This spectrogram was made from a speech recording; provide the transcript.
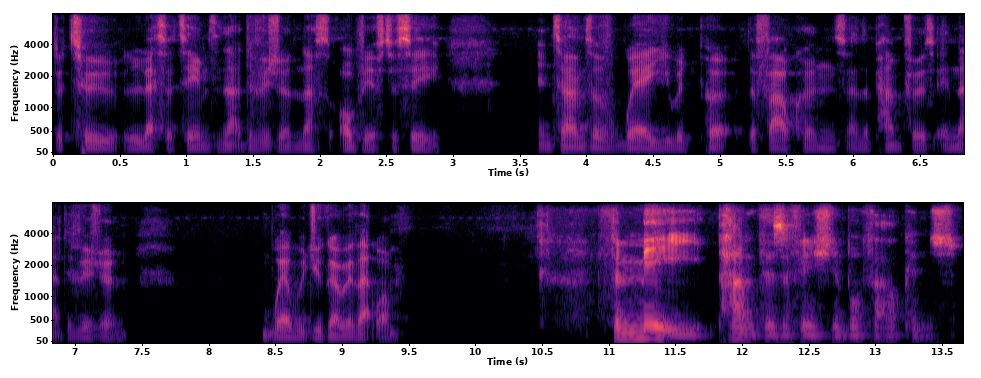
the two lesser teams in that division. That's obvious to see. In terms of where you would put the Falcons and the Panthers in that division, where would you go with that one? for me, Panthers are finishing above Falcons.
